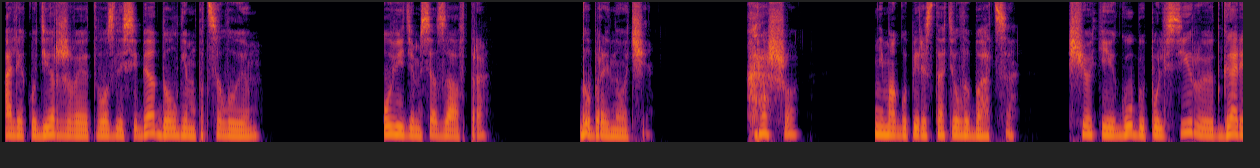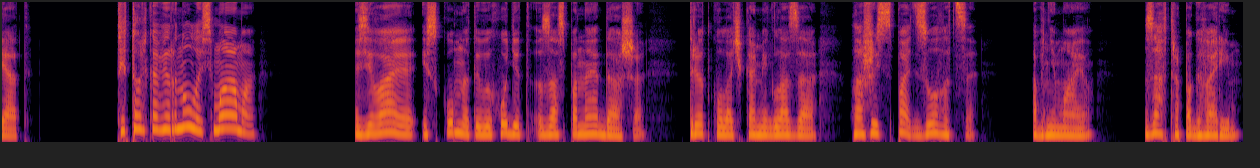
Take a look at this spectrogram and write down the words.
Олег удерживает возле себя долгим поцелуем. Увидимся завтра. Доброй ночи. Хорошо. Не могу перестать улыбаться. Щеки и губы пульсируют, горят. «Ты только вернулась, мама!» Зевая, из комнаты выходит заспанная Даша, трет кулачками глаза. «Ложись спать, золотце!» Обнимаю. «Завтра поговорим».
